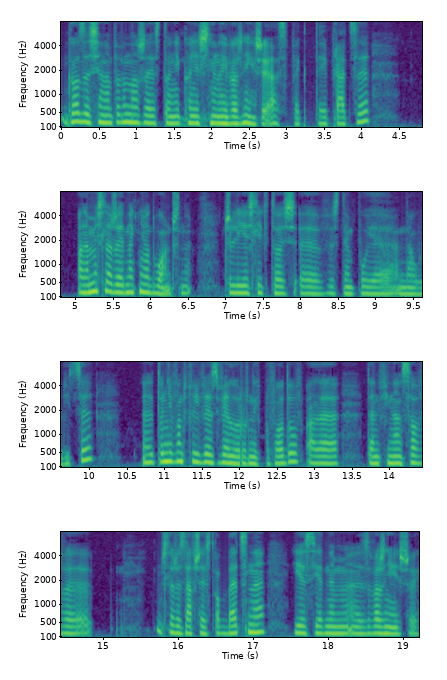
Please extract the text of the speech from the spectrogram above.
Zgodzę się na pewno, że jest to niekoniecznie najważniejszy aspekt tej pracy, ale myślę, że jednak nieodłączny. Czyli jeśli ktoś występuje na ulicy, to niewątpliwie z wielu różnych powodów, ale ten finansowy myślę, że zawsze jest obecny i jest jednym e, z ważniejszych,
